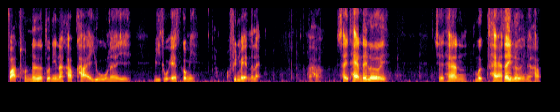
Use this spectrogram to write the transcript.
Fast Toner ตัวนี้นะครับ ขายอยู่ใน B2S ก็มี Office Mate นั่นแหละนะครับใช้แทนได้เลย ใช้แทนหมึกแท้ได้เลยนะครับ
